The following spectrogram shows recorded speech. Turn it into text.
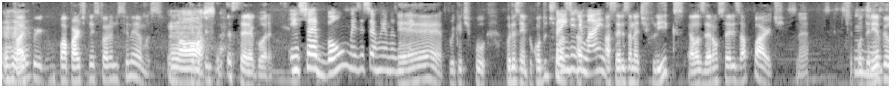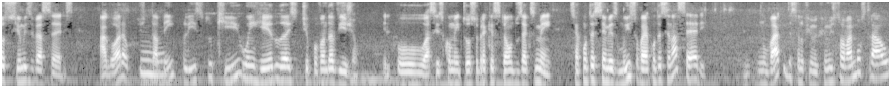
Uhum. vai perder uma parte da história nos cinemas. Porque vai Nossa. ter muita série agora. Isso é bom, mas isso é ruim ao mesmo tempo. É, porque, tipo, por exemplo, quando tinha as, a- as séries da Netflix, elas eram séries à parte, né? Você poderia Uhum. ver os filmes e ver as séries. Agora tá Uhum. bem implícito que o enredo da tipo WandaVision. Ele- O Assis comentou sobre a questão dos X-Men. Se acontecer mesmo isso, vai acontecer na série. Não vai acontecer no filme. O filme só vai mostrar o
